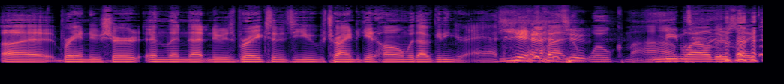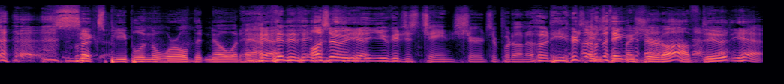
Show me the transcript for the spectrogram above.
a brand new shirt, and then that news breaks, and it's you trying to get home without getting your ass Yeah, by dude. the woke mob. Meanwhile, there's like six people in the world that know what happened. and it's- also, yeah. you could just change shirts or put on a hoodie or something. I something. just take my shirt off, dude. Yeah.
